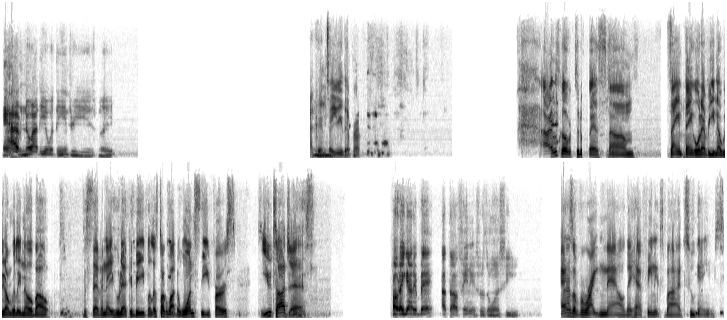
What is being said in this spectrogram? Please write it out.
and I have no idea what the injury is, but I couldn't tell you either, bro. All right, let's go over to the West. Um, same thing or whatever. You know, we don't really know about the seven eight who that could be, but let's talk about the one seed first. Utah Jazz. oh, they got it back. I thought Phoenix was the one seed. As of right now, they have Phoenix by two games.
